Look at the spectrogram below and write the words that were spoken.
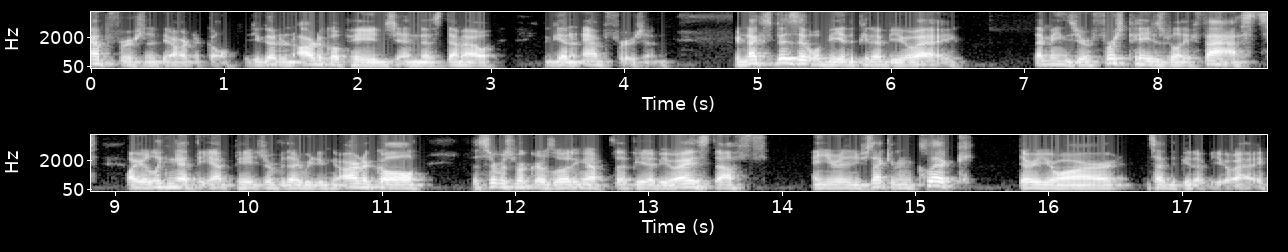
AMP version of the article. If you go to an article page in this demo, you get an AMP version. Your next visit will be the PWA. That means your first page is really fast. While you're looking at the AMP page over there reading the article, the service worker is loading up the PWA stuff, and you're in your second click, there you are inside the PWA.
